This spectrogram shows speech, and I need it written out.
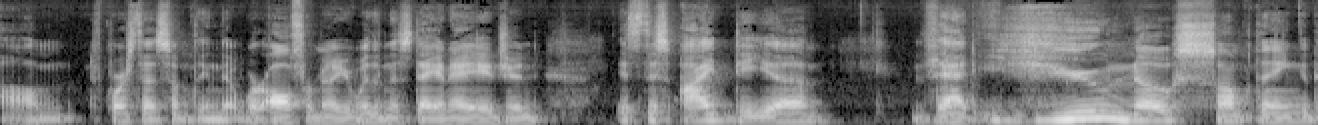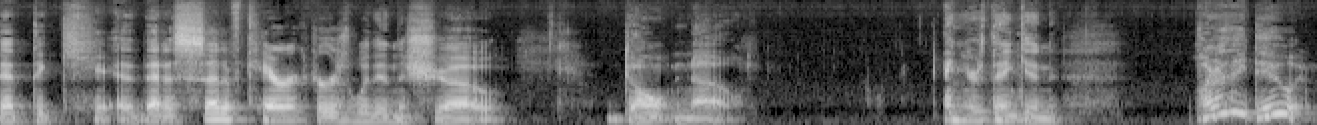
um, of course, that's something that we're all familiar with in this day and age. And it's this idea that you know something that the that a set of characters within the show don't know. And you're thinking, what are they doing?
